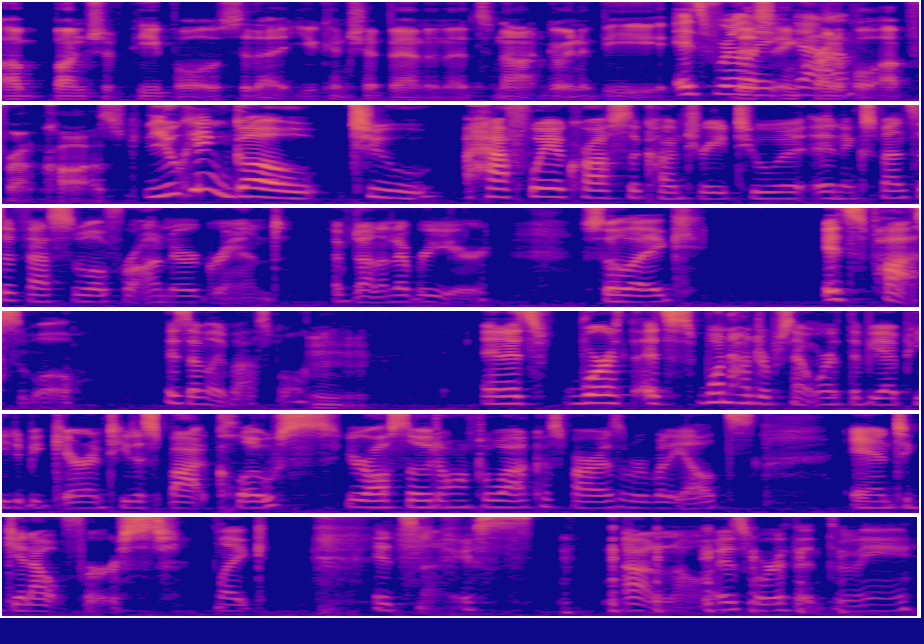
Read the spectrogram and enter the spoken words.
a bunch of people so that you can chip in, and it's not going to be It's really this yeah. incredible upfront cost. You can go to halfway across the country to a, an expensive festival for under a grand. I've done it every year. So like it's possible. It's definitely possible. Mm. And it's worth it's 100% worth the VIP to be guaranteed a spot close. You also don't have to walk as far as everybody else and to get out first. Like it's nice. I don't know. It's worth it to me.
